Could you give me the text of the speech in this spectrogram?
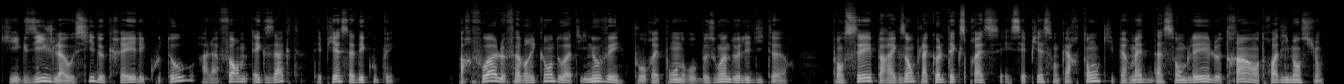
qui exige là aussi de créer les couteaux à la forme exacte des pièces à découper. Parfois, le fabricant doit innover pour répondre aux besoins de l'éditeur. Pensez par exemple à Colt Express et ses pièces en carton qui permettent d'assembler le train en trois dimensions.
